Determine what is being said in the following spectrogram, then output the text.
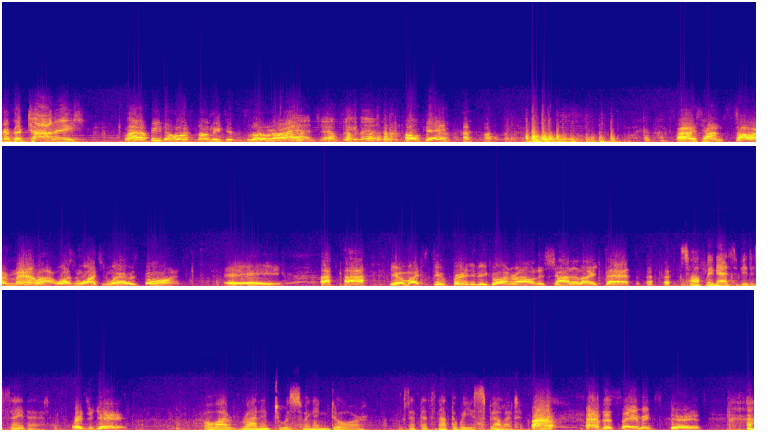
like a good town, Ace. Well, feed the horses. I'll meet you at the saloon, all right? Fine, champ. See you then. Okay. Gosh, I'm sorry, ma'am. I wasn't watching where I was going. Hey, you're much too pretty to be going around with a shiner like that. It's awfully nice of you to say that. Where'd you get it? Oh, I ran into a swinging door. Except that's not the way you spell it. I had the same experience.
